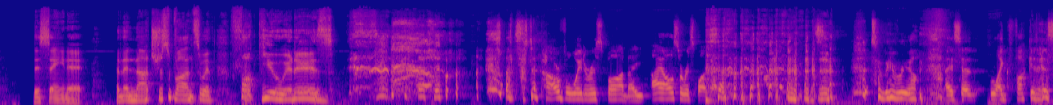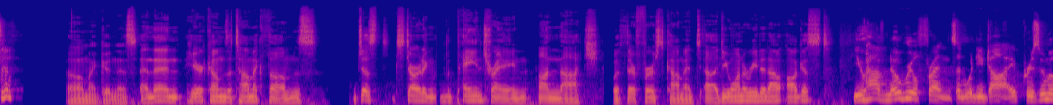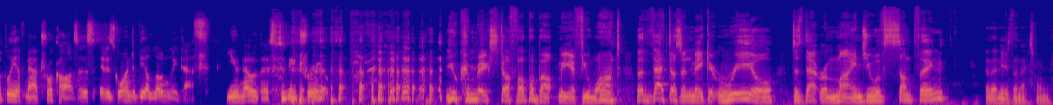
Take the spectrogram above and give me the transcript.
This ain't it." And then Notch responds with, "Fuck you, it is." That's such a powerful way to respond. I, I also respond that. to be real, I said like fuck it isn't. Oh my goodness! And then here comes Atomic Thumbs, just starting the pain train on Notch with their first comment. Uh, do you want to read it out, August? You have no real friends, and when you die, presumably of natural causes, it is going to be a lonely death. You know this to be true. You can make stuff up about me if you want, but that doesn't make it real. Does that remind you of something? And then here's the next one.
